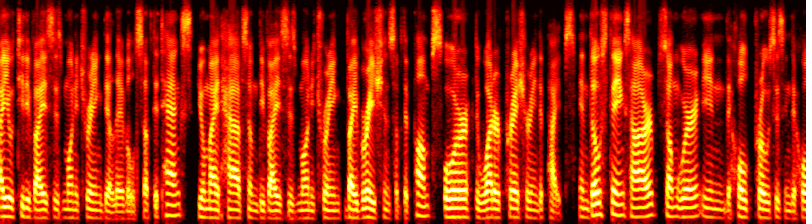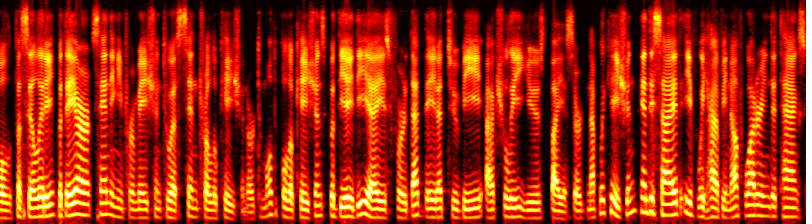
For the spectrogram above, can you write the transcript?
IoT devices monitoring the levels of the tanks. You might have some devices monitoring vibrations of the pumps or the water pressure in the pipes. And those things are somewhere in the whole process, in the whole facility, but they are sending information to a central location or to multiple locations. But the idea is for that data to be actually used by a certain application and decide if we have enough water in the tanks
